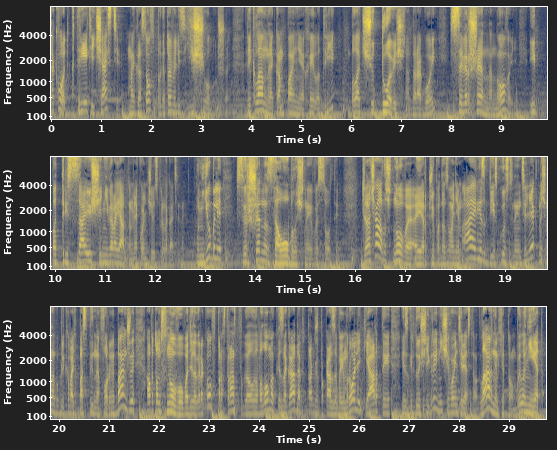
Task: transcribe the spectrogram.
Так вот, к третьей части Microsoft подготовились еще лучше. Рекламная кампания Halo 3 была чудовищно дорогой, совершенно новой и потрясающе невероятной. У меня кончились прилагательные. У нее были совершенно заоблачные высоты. Для начала, значит, новая ARG под названием Iris, где искусственный интеллект начинал публиковать посты на форуме Банжи, а потом снова уводил игроков в пространство головоломок и загадок, также показывая им ролики, арты из грядущей игры, ничего интересного. Главным хитом было не это.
